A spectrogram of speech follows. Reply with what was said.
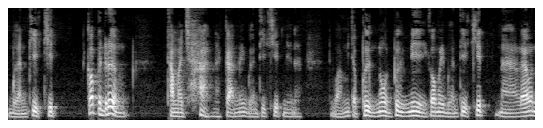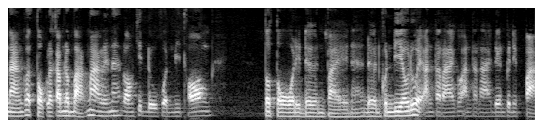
เหมือนที่คิด ก็เป็นเรื่องธรรมชาตินะการไม่เหมือนที่คิดนี่นะ หวังจะพึ่งโน่นพึ่งนี่ก็ไม่เหมือนที่คิดนะแล้วนางก็ตกระกำลำบากมากเลยนะ ลองคิดดูคนมีท้องโตๆเดินไปนะ เดินคนเดียวด้วยอันตรายก็อันตรายเดินไปในป่า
